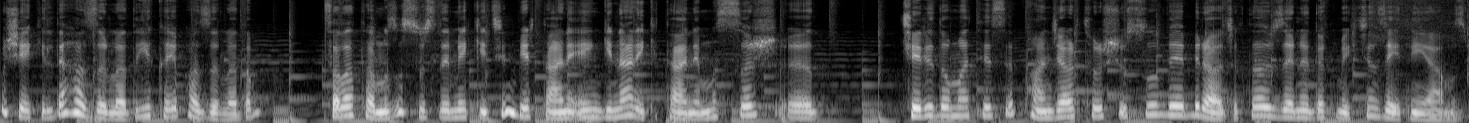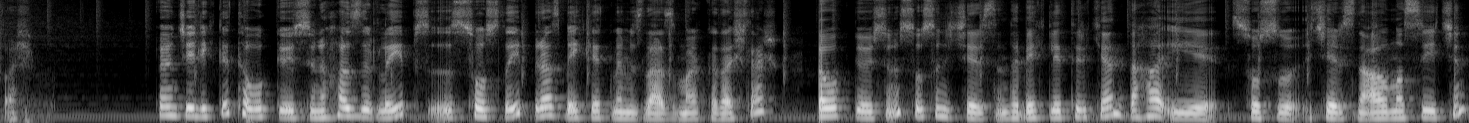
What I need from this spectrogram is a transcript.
Bu şekilde hazırladı, yıkayıp hazırladım. Salatamızı süslemek için bir tane enginar, iki tane mısır, e, çeri domatesi, pancar turşusu ve birazcık da üzerine dökmek için zeytinyağımız var. Öncelikle tavuk göğsünü hazırlayıp e, soslayıp biraz bekletmemiz lazım arkadaşlar. Tavuk göğsünü sosun içerisinde bekletirken daha iyi sosu içerisine alması için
